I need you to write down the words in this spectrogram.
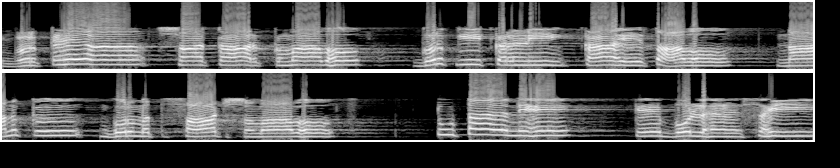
ਗੁਰ ਕਹਿਆ, ਸਾਕਾਰ ਕਮਾਵੋ, ਗੁਰ ਕੀ ਕਰਨੀ ਕਾਹੇ ਧਾਵੋ। ਨਾਨਕ ਗੁਰਮਤ ਸਾਚ ਸਮਾਵੋ, ਟੂਟੈ ਨਹਿ ਕੇ ਬੋਲ ਹੈ ਸਹੀ,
